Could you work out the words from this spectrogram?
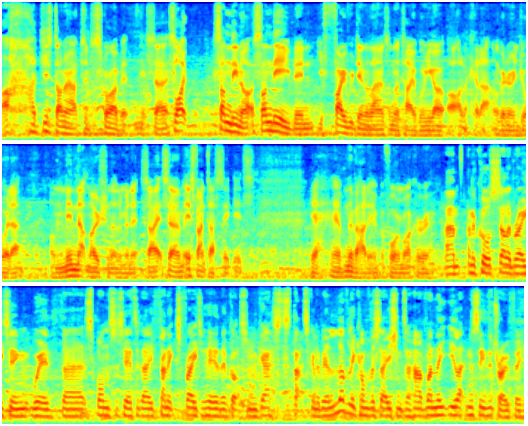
I just don't know how to describe it. It's uh, it's like Sunday night, Sunday evening. Your favourite dinner lands on the table, and you go, "Oh, look at that! I'm going to enjoy that." I'm in that motion at the minute, so it's um, it's fantastic. It's yeah, I've never had it before in my career. Um, and of course, celebrating with uh, sponsors here today. Phoenix Freighter here. They've got some guests. That's going to be a lovely conversation to have when they, you let them see the trophy.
